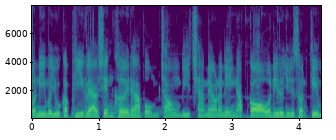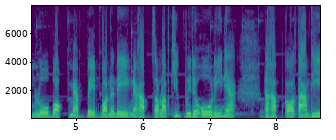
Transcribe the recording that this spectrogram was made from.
วันนี้มาอยู่กับพี่อีกแล้วเช่นเคยนะครับผมช่อง Beach Channel นั่นเองนะครับก็วันนี้เราอยู่ในส่วนเกม Roblox Map b a s e b a l l นั่นเองนะครับสำหรับคลิปวิดีโอนี้เนี่ยนะครับก็ตามที่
